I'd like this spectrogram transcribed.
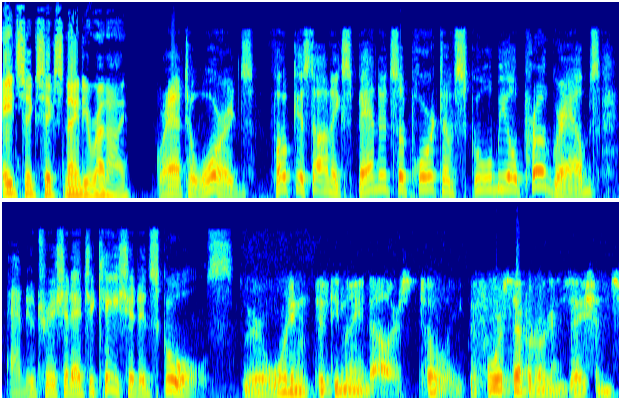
86690 Red Eye. Grant awards focused on expanded support of school meal programs and nutrition education in schools. We're awarding $50 million totally to four separate organizations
